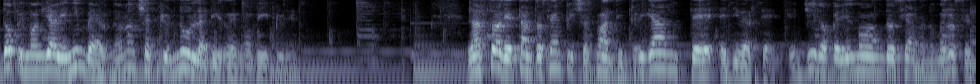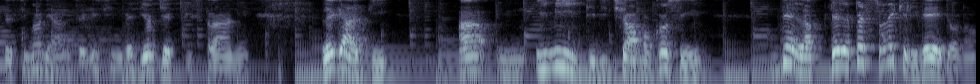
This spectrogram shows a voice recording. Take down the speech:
dopo i mondiali in inverno non c'è più nulla di irremovibile. La storia è tanto semplice quanto intrigante e divertente. In giro per il mondo si hanno numerose testimonianze visive di oggetti strani legati ai mm, miti, diciamo così, della, delle persone che li vedono.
